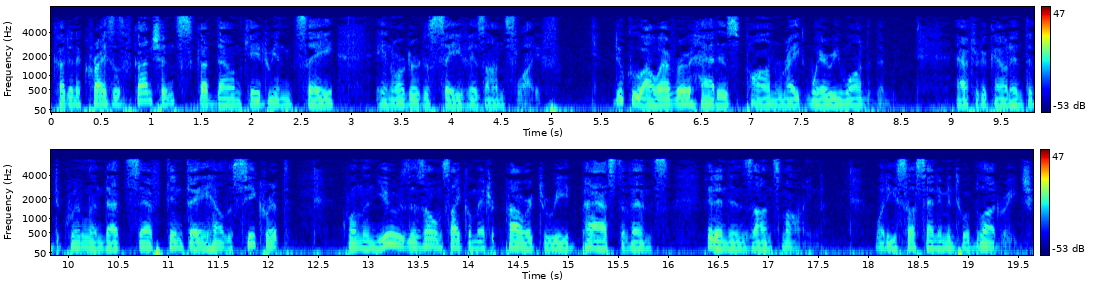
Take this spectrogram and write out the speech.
caught in a crisis of conscience, cut down Kadrian Sey in order to save his aunt's life. Dooku, however, had his pawn right where he wanted him. After the Count hinted to Quinlan that Chef Tinte held a secret, Quinlan used his own psychometric power to read past events hidden in his aunt's mind. What he saw sent him into a blood rage.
